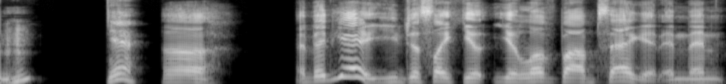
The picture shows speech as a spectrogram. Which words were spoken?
Mhm. Yeah. Uh, and then yeah, you just like you you love Bob Saget, and then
